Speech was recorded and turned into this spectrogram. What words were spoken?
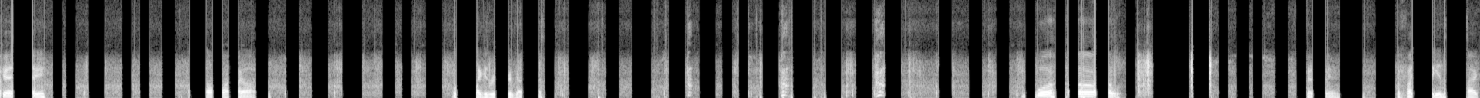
okay. Oh my god. Lag is real, guys. Whoa. If I get lag.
